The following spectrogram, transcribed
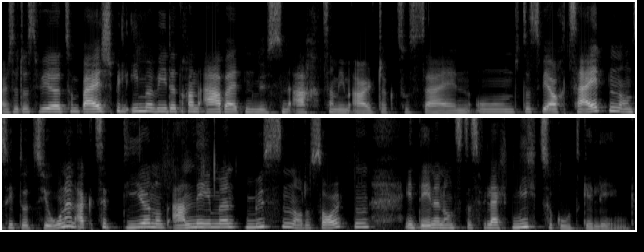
Also, dass wir zum Beispiel immer wieder daran arbeiten müssen, achtsam im Alltag zu sein und dass wir auch Zeiten und Situationen akzeptieren und annehmen müssen oder sollten, in denen uns das vielleicht nicht so gut gelingt.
